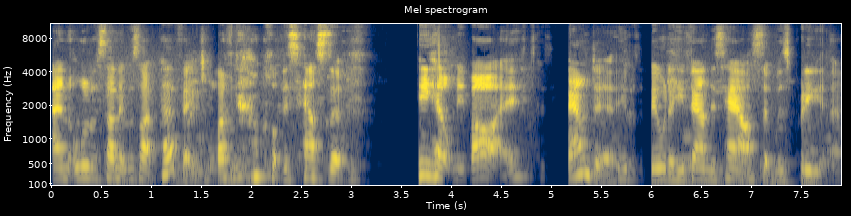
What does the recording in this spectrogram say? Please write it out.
and all of a sudden it was like perfect. Well, I've now got this house that he helped me buy found it. He was a builder. He found this house that was pretty uh,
